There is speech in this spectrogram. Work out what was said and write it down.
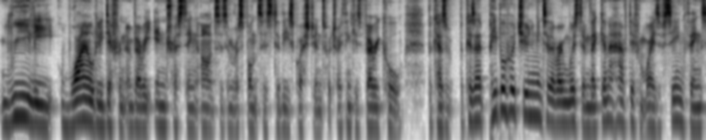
really wildly different and very interesting answers and responses to these questions, which I think is very cool because because uh, people who are tuning into their own wisdom, they're going to have different ways of seeing things,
